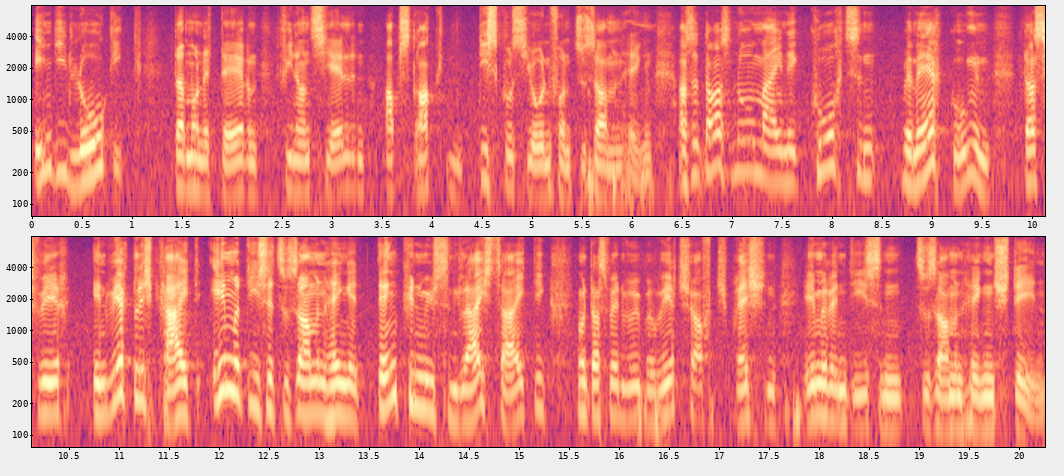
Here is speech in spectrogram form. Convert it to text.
in die Logik der monetären, finanziellen, abstrakten Diskussion von Zusammenhängen. Also das nur meine kurzen Bemerkungen, dass wir in Wirklichkeit immer diese Zusammenhänge denken müssen gleichzeitig und dass, wenn wir über Wirtschaft sprechen, immer in diesen Zusammenhängen stehen.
